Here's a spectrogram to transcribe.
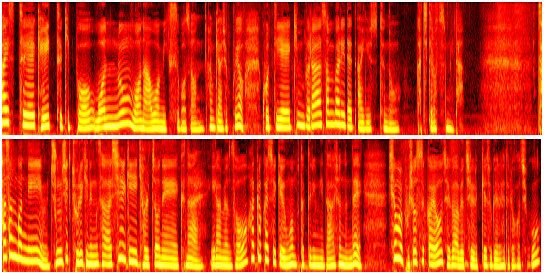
Feist의 Gatekeeper One Room One Hour Mix 버전 함께 하셨고요. Gotye Kimbra Somebody That I Used to Know 같이 들었습니다. 차상관님 중식 조리 기능사 실기 결전의 그날 이라면서 합격할 수 있게 응원 부탁드립니다 하셨는데 시험을 보셨을까요? 제가 며칠 늦게 소개를 해드려가지고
